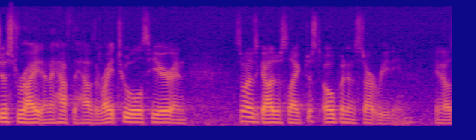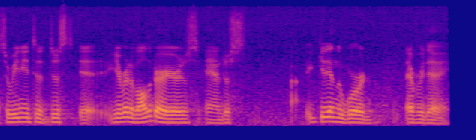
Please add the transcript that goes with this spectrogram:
just right, and I have to have the right tools here. And sometimes God's just like, just open and start reading. You know, so we need to just uh, get rid of all the barriers and just get in the Word every day.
